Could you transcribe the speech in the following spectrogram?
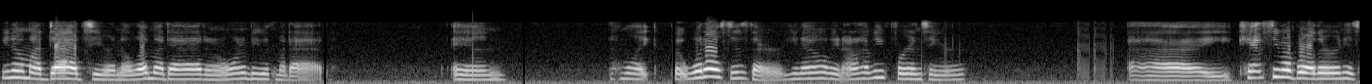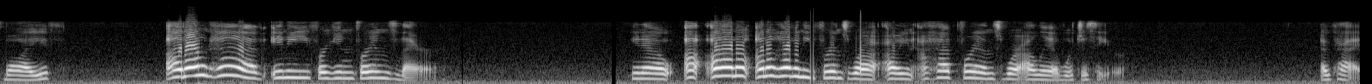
you know my dad's here and I love my dad and I want to be with my dad and I'm like but what else is there you know I mean I don't have any friends here I can't see my brother and his wife I don't have any friggin' friends there you know, I, I don't I don't have any friends where I, I mean I have friends where I live, which is here. Okay.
